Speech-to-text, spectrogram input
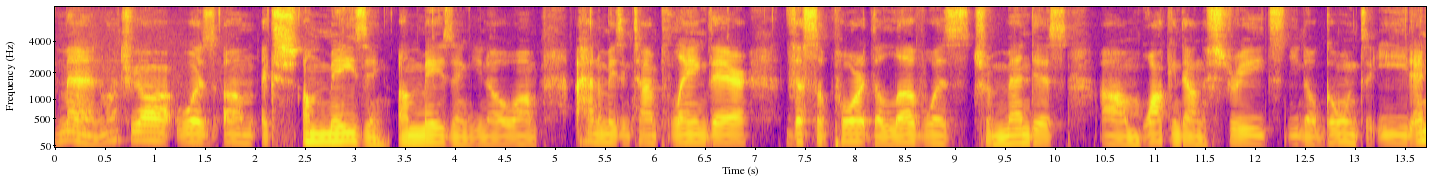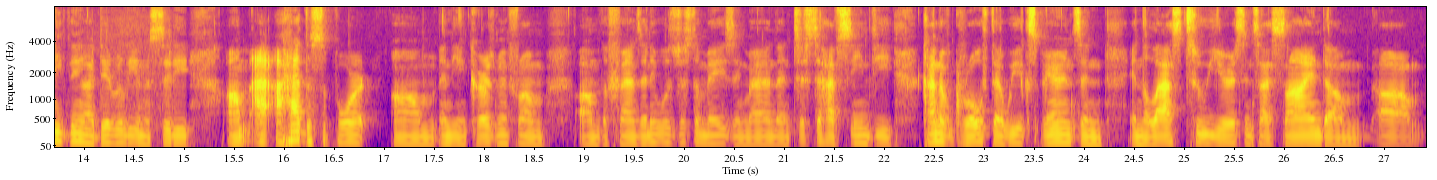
Man, Montreal was um, ex- amazing, amazing. You know, um, I had an amazing time playing there. The support, the love was tremendous um, walking down the streets, you know, going to eat, anything I did really in the city. Um, I, I, had the support um, and the encouragement from um, the fans, and it was just amazing, man. And just to have seen the kind of growth that we experienced in in the last two years since I signed, um, um,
